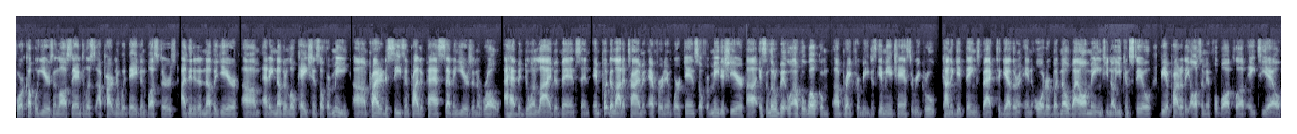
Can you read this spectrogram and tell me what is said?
for a couple years in Los Angeles. I partnered with Dave and Buster's. I did it another year um, at another location. So for me, uh, prior to the season, probably the past seven years in a row, I have been doing live events and and putting a lot of time and effort and work in. So for me this year, uh, it's a little bit of a welcome uh, break for me. Just give me a chance to regroup, kind of get things back together in order. But no, by all means, you know, you can still be a part of the Ultimate Football Club ATL.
